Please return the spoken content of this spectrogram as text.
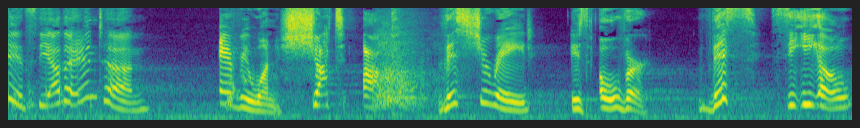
Hey, it's the other intern. Everyone, shut up. This charade is over. This CEO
